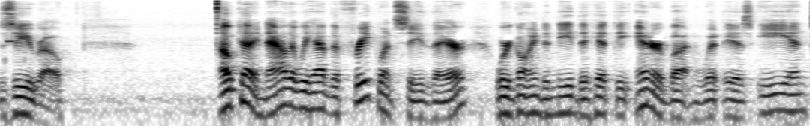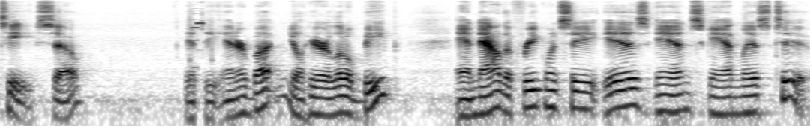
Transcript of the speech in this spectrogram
zero. Okay, now that we have the frequency there, we're going to need to hit the enter button, which is ENT. So, hit the enter button, you'll hear a little beep, and now the frequency is in scan list 2.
